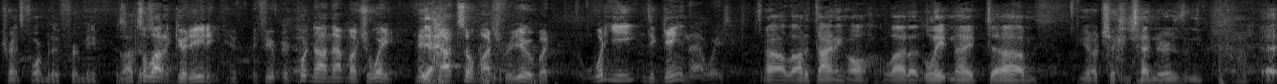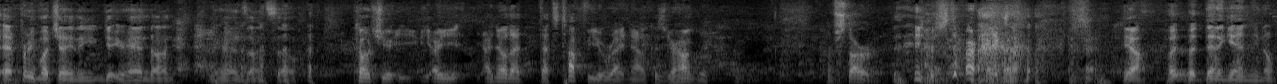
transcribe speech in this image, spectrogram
transformative for me. Well, that's a, a, lot of good eating. If, if you're, putting on that much weight, maybe yeah. not so much for you, but what are you eating to gain that weight? Uh, a lot of dining hall, a lot of late night um, you know, chicken tenders and and pretty much anything you can get your hand on, your hands on. So, Coach, you, are you? I know that that's tough for you right now because you're hungry. I'm starving. you're starving. Yeah, but but then again, you know,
